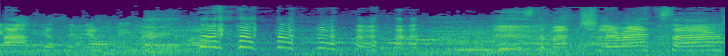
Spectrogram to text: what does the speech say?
She ah. doesn't know me very well. There's the bachelorette's out.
